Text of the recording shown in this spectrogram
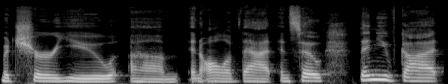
mature you, um, and all of that. And so then you've got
